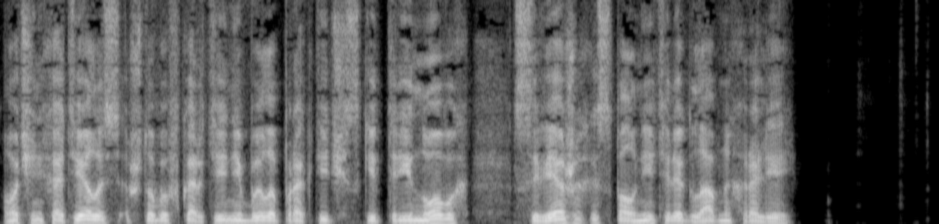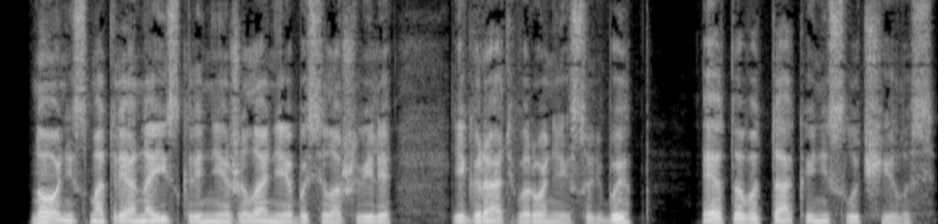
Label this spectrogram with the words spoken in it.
Очень хотелось, чтобы в картине было практически три новых, свежих исполнителя главных ролей. Но, несмотря на искреннее желание Басилашвили играть в «Иронии судьбы», этого так и не случилось.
